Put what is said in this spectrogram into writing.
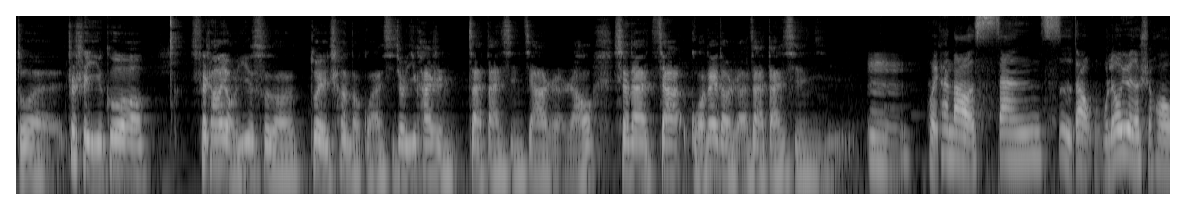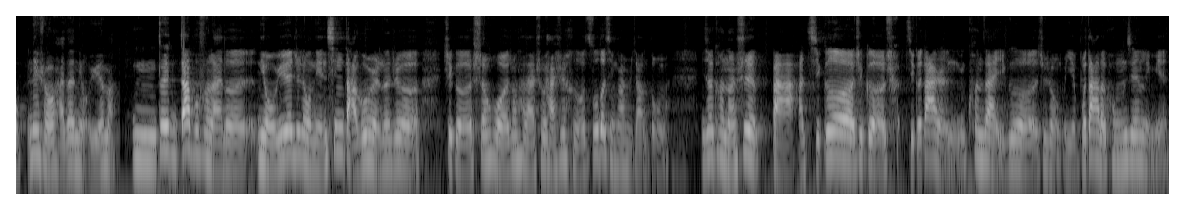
对，这是一个非常有意思的对称的关系，就一开始你在担心家人，然后现在家国内的人在担心你，嗯。会看到三四到五六月的时候，那时候还在纽约嘛，嗯，对大部分来的纽约这种年轻打工人的这个这个生活状态来说，还是合租的情况比较多嘛。你就可能是把几个这个几个大人困在一个这种也不大的空间里面，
